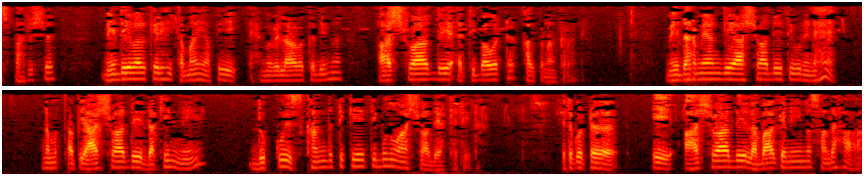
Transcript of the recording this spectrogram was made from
ස්පර්ශ මේ දේවල් කෙරෙහි තමයි අපි හැම වෙලාවකදීම ආස්වාදයේ ඇති බවට කල්පනා කරන්නේ. මේ ධර්මයන්ගේ ආස්වාදයේ තිබුණේ නැහැ. නමුත් අපි ආස්වාදයේ දකින්නේ දුක්ඛ ස්කන්ධ ටිකේ තිබුණු ආස්වාදයක් හැටියට. එතකොට ඒ ආස්වාදයේ ලබා ගැනීම සඳහා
